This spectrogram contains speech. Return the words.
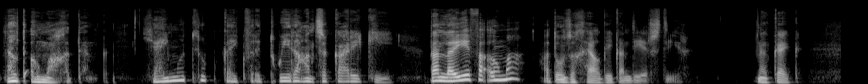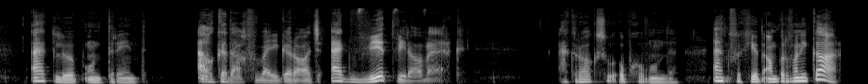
Nou het ouma gedink, jy moet loop kyk vir 'n tweedehandse karretjie. Dan lei jy vir ouma, dat ons 'n geldjie kan deurstuur. Nou kyk, ek loop ontrent elke dag verby die garage. Ek weet wie daar werk. Ek raak so opgewonde. Ek vergeet amper van die kar.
